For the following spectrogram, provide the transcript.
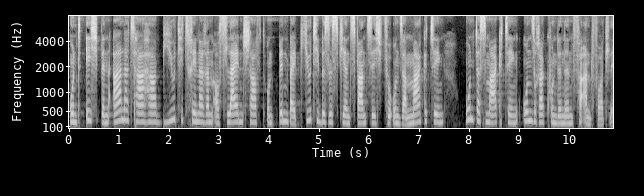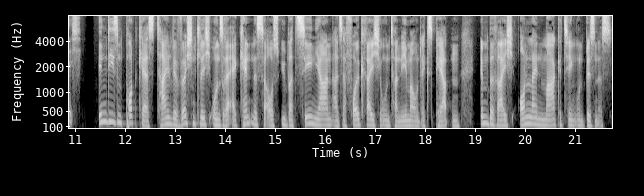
Und ich bin Anna Taha, Beauty-Trainerin aus Leidenschaft und bin bei Beauty Business 24 für unser Marketing und das Marketing unserer Kundinnen verantwortlich. In diesem Podcast teilen wir wöchentlich unsere Erkenntnisse aus über zehn Jahren als erfolgreiche Unternehmer und Experten im Bereich Online-Marketing und Business.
